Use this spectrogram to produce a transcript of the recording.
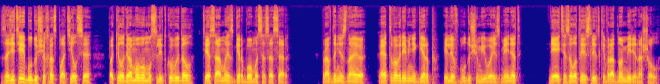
За детей будущих расплатился, по килограммовому слитку выдал, те самые с гербом СССР. Правда, не знаю, этого времени герб или в будущем его изменят. Я эти золотые слитки в родном мире нашел.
